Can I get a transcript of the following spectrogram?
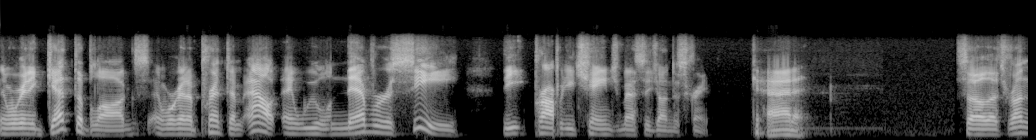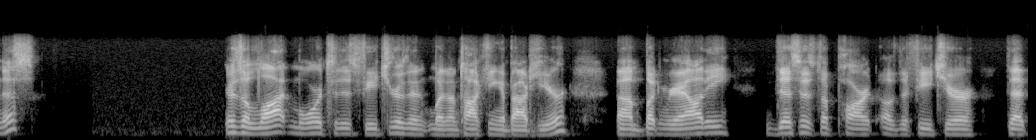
And we're going to get the blogs and we're going to print them out, and we will never see the property change message on the screen. Got it. So let's run this. There's a lot more to this feature than what I'm talking about here. Um, but in reality, this is the part of the feature that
